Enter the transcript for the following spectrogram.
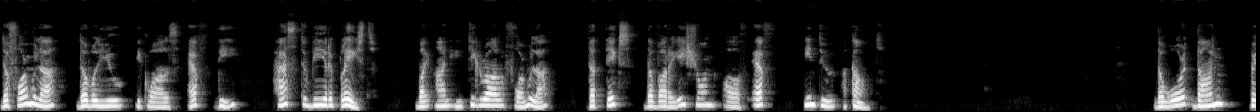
the formula W equals Fd has to be replaced by an integral formula that takes the variation of F into account. The work done by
